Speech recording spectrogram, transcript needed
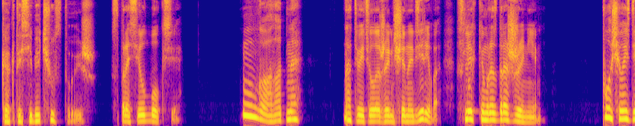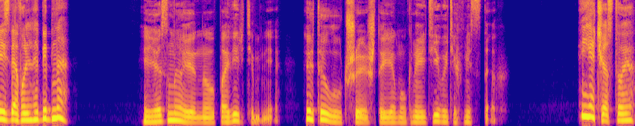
«Как ты себя чувствуешь?» — спросил Бокси. «Голодно», — ответила женщина-дерево с легким раздражением. «Почва здесь довольно бедна». «Я знаю, но поверьте мне, это лучшее, что я мог найти в этих местах». «Я чувствую»,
